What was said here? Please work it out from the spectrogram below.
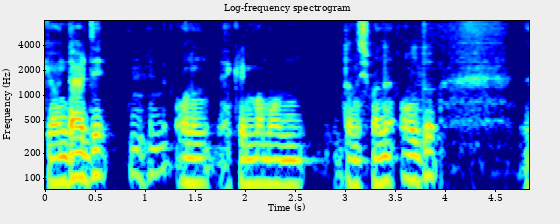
gönderdi. Onun Ekrem İmamoğlu'nun danışmanı oldu. E,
